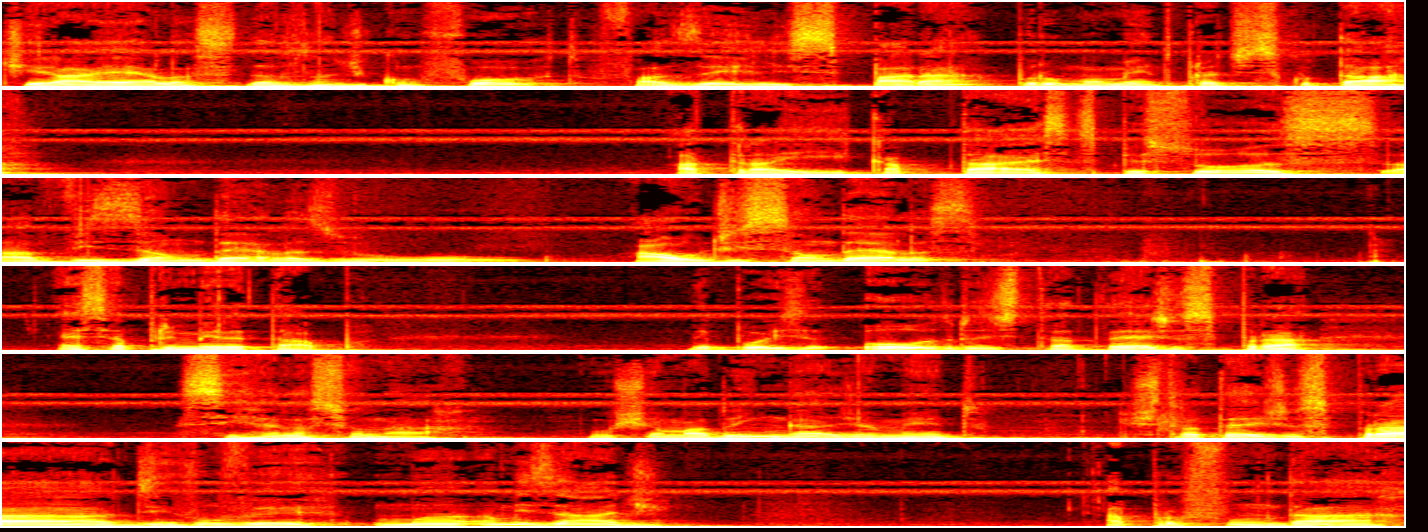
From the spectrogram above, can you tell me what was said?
tirar elas da zona de conforto, fazer-lhes parar por um momento para te escutar, atrair, captar essas pessoas, a visão delas, o, a audição delas. Essa é a primeira etapa. Depois, outras estratégias para se relacionar, o chamado engajamento. Estratégias para desenvolver uma amizade, aprofundar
